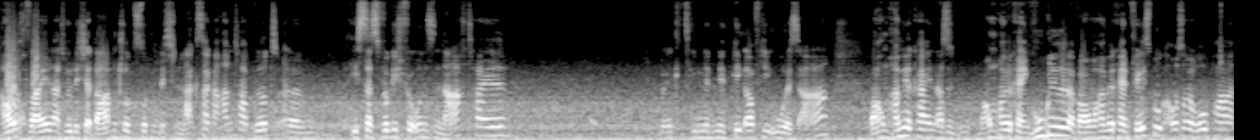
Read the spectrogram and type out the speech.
Auch weil natürlich der Datenschutz dort ein bisschen laxer gehandhabt wird. Ähm, Ist das wirklich für uns ein Nachteil? Mit, Blick auf die USA. Warum haben wir kein, also warum haben wir kein Google, warum haben wir kein Facebook aus Europa?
